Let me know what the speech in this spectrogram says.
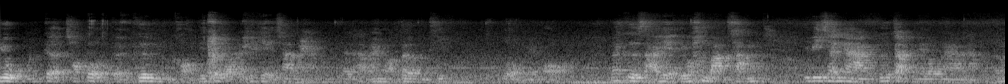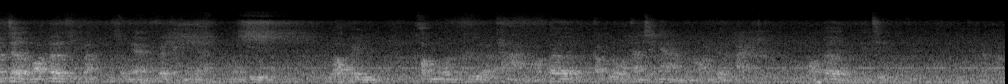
อยู่ๆมันเกิดช็อคโหลดเกิดขึ้นของที่ตัวแอปพลิเคชันนะครับมันจะทำให้มอเตอร์มันทิปลงไม่พอนั่นคือสาเหตุที่ว่าบางครั้ง ที่พี่ใช้งานครื่อจักในโรงงานนะแล้วมาเจอมอเตอร์ทิปอะส่วนใหญ่เกิดอย่างนี้นะบางทีเราไปคำนวณเผื่อขนาดมอเตอร์กับโหลดการใช้งานมันน้อยเกินไปมอเตอร์มันทิปนะครับ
